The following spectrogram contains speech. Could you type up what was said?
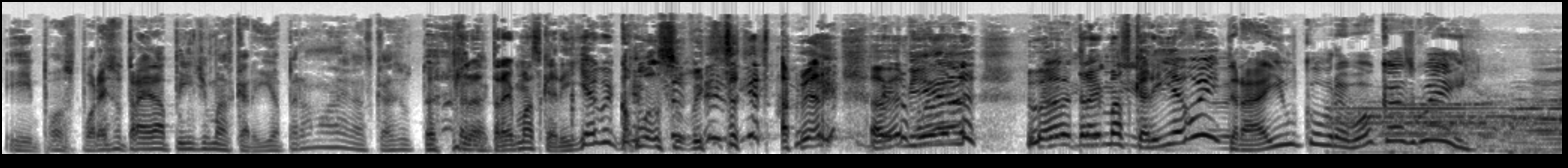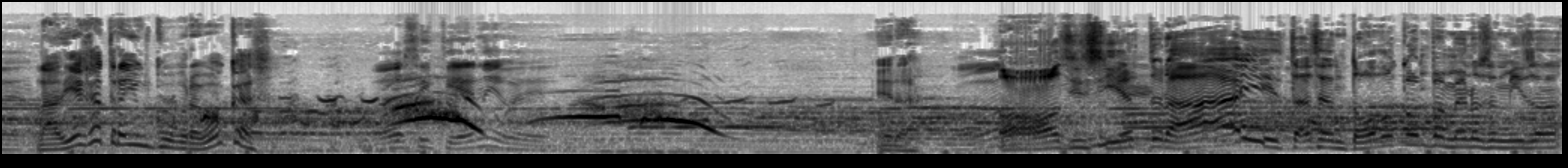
Y pues por eso trae la pinche mascarilla, pero no le hagas caso. tú te la- Tra- ¿Trae mascarilla, güey? ¿Cómo subiste? A ver, a ver, muévela. ¿Trae mascarilla, güey? Trae un cubrebocas, güey. A ver. La vieja trae un cubrebocas. Oh, sí tiene, güey. Era. Oh, sí es cierto. Ay, estás en todo, compa, menos en misa.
